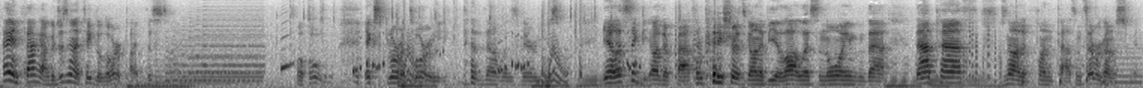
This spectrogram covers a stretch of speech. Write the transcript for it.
Hey, in fact, I'm just gonna take the lower pipe this time. Oh, ho, exploratory. that was very useful. Yeah, let's take the other path. I'm pretty sure it's gonna be a lot less annoying than that. That path is not a fun path. Instead, we're gonna swim.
